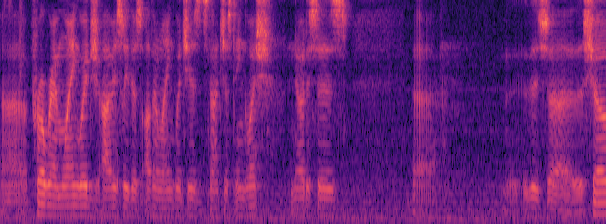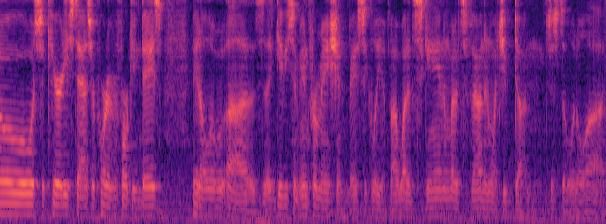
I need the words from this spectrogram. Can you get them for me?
Uh, program language. Obviously, there's other languages. It's not just English. Notices. Uh, this uh, the show security status reported for 14 days. It'll uh, give you some information basically about what it's scanned and what it's found and what you've done. Just a little uh,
